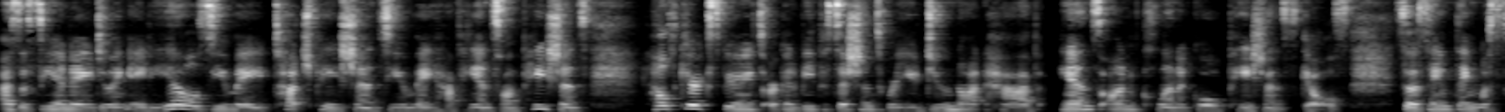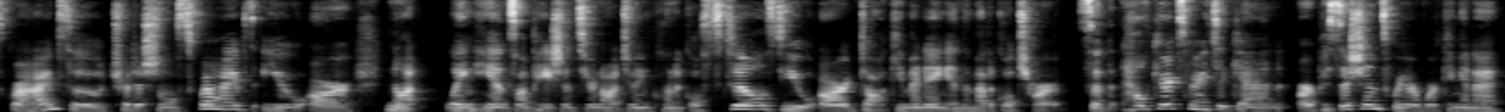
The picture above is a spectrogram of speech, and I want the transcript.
as a CNA doing ADLs, you may touch patients, you may have hands on patients, Healthcare experience are going to be positions where you do not have hands on clinical patient skills. So, same thing with scribes. So, traditional scribes, you are not laying hands on patients, you're not doing clinical skills, you are documenting in the medical chart. So, healthcare experience again are positions where you're working in a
